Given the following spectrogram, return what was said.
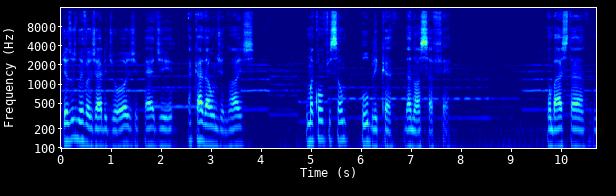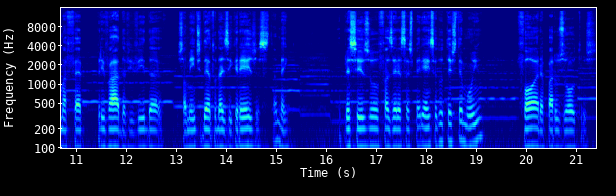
Jesus no evangelho de hoje pede a cada um de nós uma confissão pública da nossa fé. Não basta uma fé privada vivida somente dentro das igrejas também é preciso fazer essa experiência do testemunho fora para os outros.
